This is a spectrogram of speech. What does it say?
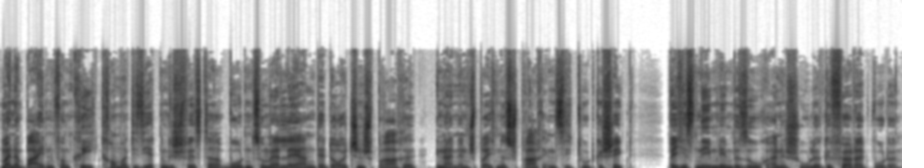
Meine beiden vom Krieg traumatisierten Geschwister wurden zum Erlernen der deutschen Sprache in ein entsprechendes Sprachinstitut geschickt, welches neben dem Besuch einer Schule gefördert wurde.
